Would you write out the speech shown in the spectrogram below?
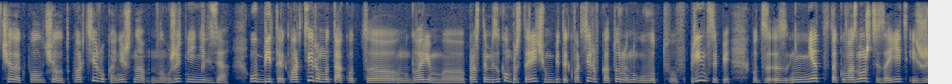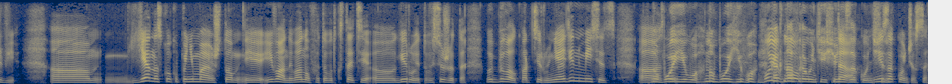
человек получил эту квартиру, конечно, ну, жить в ней нельзя. Убитая квартира, мы так вот э, говорим э, простым языком, просторечием, убитая квартира, в которой, ну, вот, в принципе, вот э, нет такой возможности заедь и живи. Э, я, насколько понимаю, что э, Иван Иванов, это вот, кстати, э, герой этого сюжета, выбивал квартиру не один месяц. Э, но бой его, но бой его, бой как его, на фронте еще да, не закончился. не закончился.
